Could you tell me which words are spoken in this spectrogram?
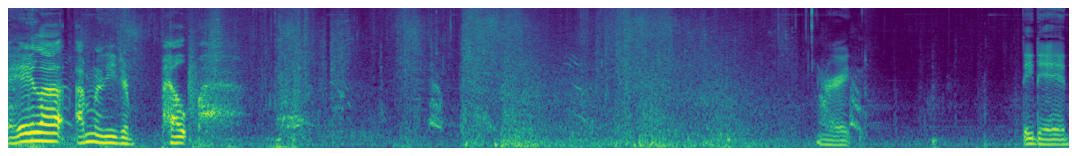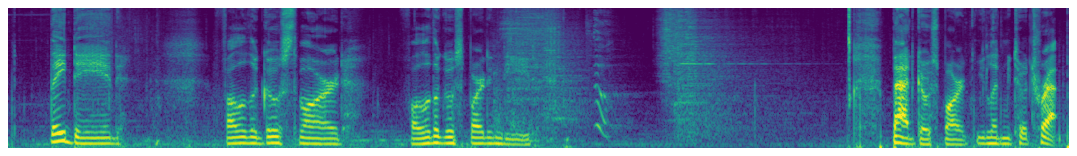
Aela, I'm gonna need your help. Alright. They did. They did. Follow the ghost bard. Follow the ghost bard indeed. Bad ghost bard. You led me to a trap.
